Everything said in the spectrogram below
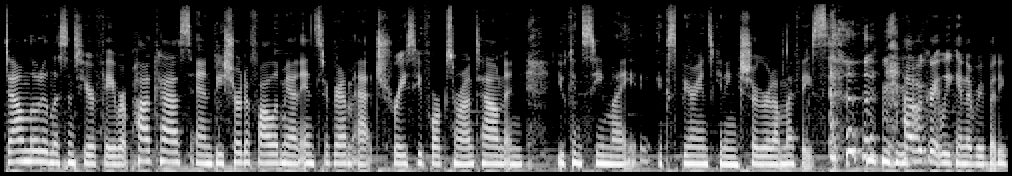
download and listen to your favorite podcasts. And be sure to follow me on Instagram at Tracy Forks Around Town, and you can see my experience getting sugared on my face. Have a great weekend, everybody.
